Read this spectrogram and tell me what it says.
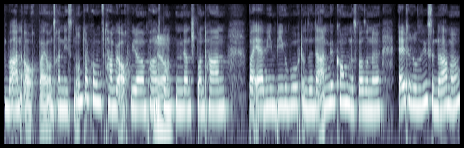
Waren auch bei unserer nächsten Unterkunft, haben wir auch wieder ein paar Ja. Stunden ganz spontan bei Airbnb gebucht und sind da angekommen. Das war so eine ältere, süße Dame.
